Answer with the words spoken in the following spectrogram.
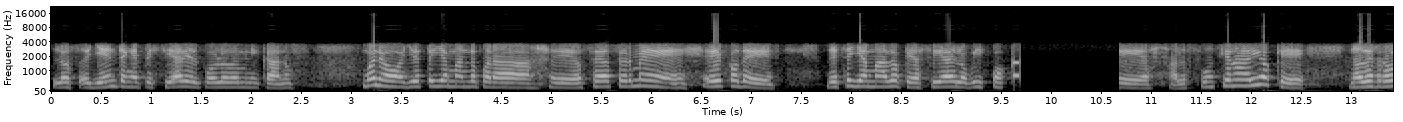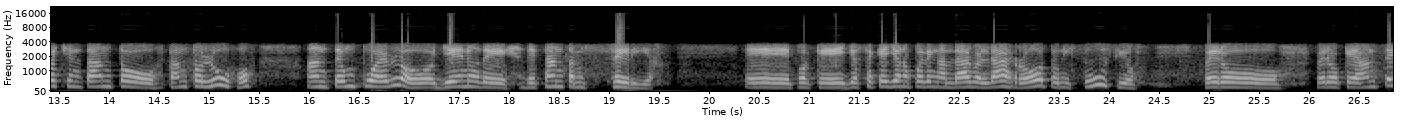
los oyentes en especial y el pueblo dominicano. Bueno, yo estoy llamando para, eh, o sea, hacerme eco de, de ese llamado que hacía el obispo eh, a los funcionarios que no derrochen tanto, tanto lujo ante un pueblo lleno de, de tanta miseria. Eh, porque yo sé que ellos no pueden andar, ¿verdad?, rotos ni sucios, pero pero que antes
